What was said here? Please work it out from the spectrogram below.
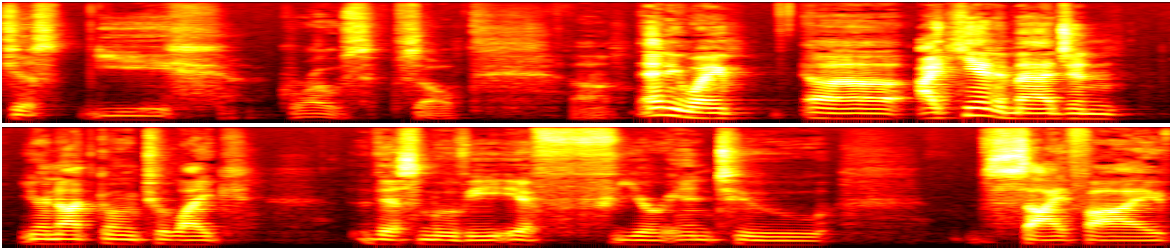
just yeah, gross. So uh, anyway, uh, I can't imagine you're not going to like this movie if you're into sci-fi.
